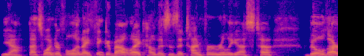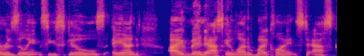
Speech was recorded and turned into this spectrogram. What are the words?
Yeah, that's wonderful. And I think about like how this is a time for really us to build our resiliency skills. And I've been asking a lot of my clients to ask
